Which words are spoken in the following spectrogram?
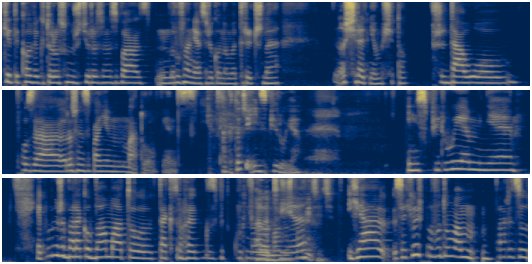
kiedykolwiek w dorosłym życiu rozwiązywała mm, równania trygonometryczne. No średnio mi się to przydało poza rozwiązywaniem matu, więc A kto Cię inspiruje? inspiruje mnie. Jak powiem, że Barack Obama, to tak trochę zbyt górnolotnie. Ale możesz powiedzieć. Ja z jakiegoś powodu mam bardzo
